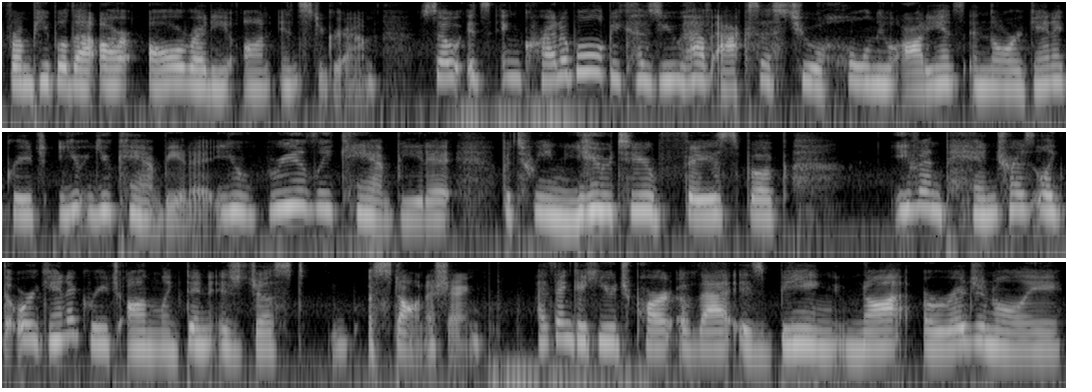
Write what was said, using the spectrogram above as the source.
from people that are already on Instagram. So it's incredible because you have access to a whole new audience and the organic reach, you, you can't beat it. You really can't beat it between YouTube, Facebook, even Pinterest. Like the organic reach on LinkedIn is just astonishing. I think a huge part of that is being not originally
